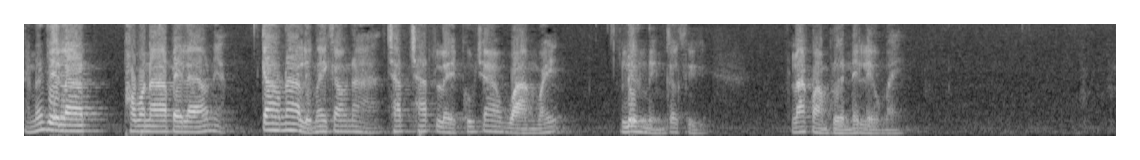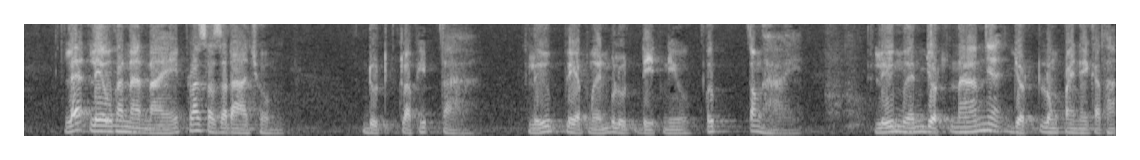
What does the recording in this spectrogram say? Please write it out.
ดังนั้นเวลาภาวนาไปแล้วเนี่ยก้าวหน้าหรือไม่ก้าวหน้า ชัด ๆ เลยพระเจ้าวางไว้ เรื่องหนึ่งก็คือละความเพลินได้เร็วไหม และเร็วขนาดไหนพระศาสดาชม ดุดกระพริบตา หรือเปรียบเหมือนบุรุษดีดนิ้วปุ๊บต้องหาย หรือเหมือนหยดน้ำเนี่ยหยดลงไปในกระทะ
